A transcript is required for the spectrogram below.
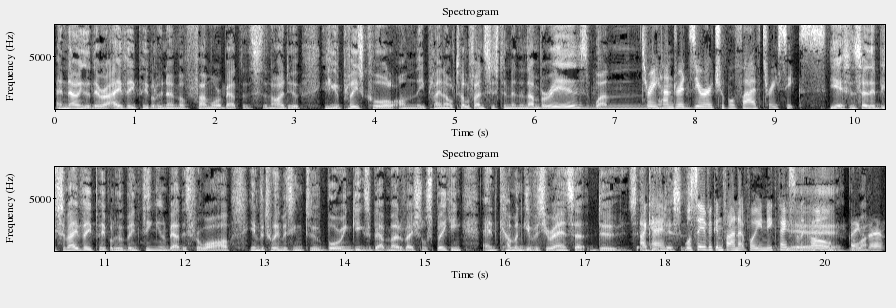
and knowing that there are AV people who know mo- far more about this than I do, if you could please call on the plain old telephone system and the number is one... 300 Yes, and so there'd be some AV people who've been thinking about this for a while, in between listening to boring gigs about motivational speaking, and come and give us your answer, dudes and Okay, dudesses. we'll see if we can find out for you, Nick. Thanks for the Yeah, call. Good Thanks, one. man.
